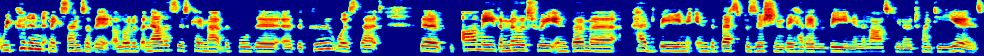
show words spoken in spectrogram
we couldn't make sense of it. A lot of analysis came out before the uh, the coup was that the army, the military in Burma had been in the best position they had ever been in the last, you know, 20 years.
